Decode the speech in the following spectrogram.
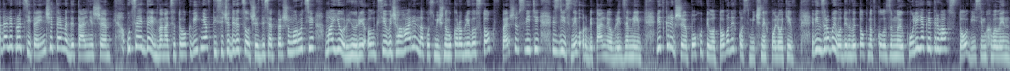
А далі про ці та інші теми детальніше. У цей день, 12 квітня, в 1961 році, майор Юрій Олексійович Гагарін на космічному кораблі «Восток» вперше в світі здійснив орбітальний обліт Землі, відкривши епоху пілотованих космічних польотів. Він зробив один виток навколо земної кулі, який тривав 108 хвилин.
